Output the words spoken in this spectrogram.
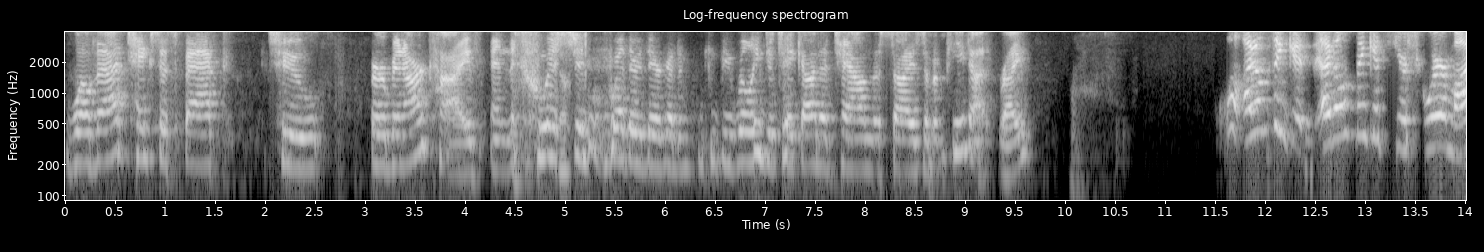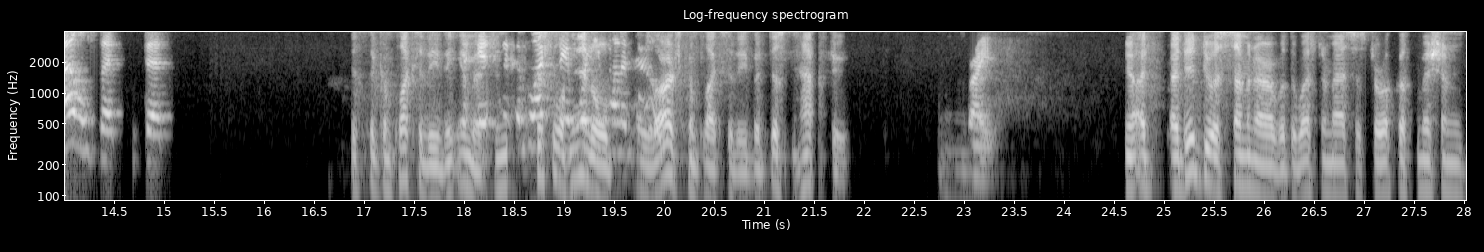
Well, that takes us back to Urban Archive and the question of whether they're going to be willing to take on a town the size of a peanut, right? Well, I don't think it. I don't think it's your square miles that that It's the complexity of the image. It's the And this will of what you handle wanna a large complexity, but doesn't have to. Right. You know, I, I did do a seminar with the Western Mass Historical Commission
